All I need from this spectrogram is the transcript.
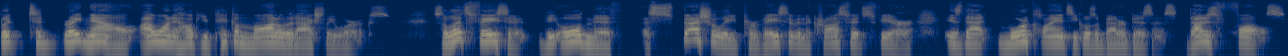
But to right now, I want to help you pick a model that actually works. So let's face it, the old myth, especially pervasive in the CrossFit sphere, is that more clients equals a better business. That is false.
